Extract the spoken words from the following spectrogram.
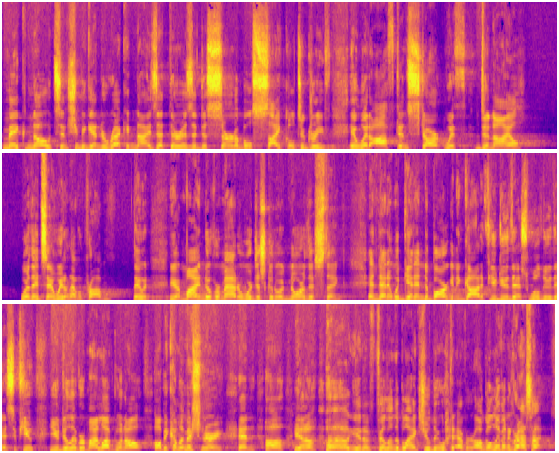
make notes and she began to recognize that there is a discernible cycle to grief. It would often start with denial, where they'd say, We don't have a problem. They would, you know, mind over matter. We're just going to ignore this thing. And then it would get into bargaining. God, if you do this, we'll do this. If you, you deliver my loved one, I'll, I'll become a missionary. And I'll, you know, oh, you know, fill in the blanks. You'll do whatever. I'll go live in a grass hut.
